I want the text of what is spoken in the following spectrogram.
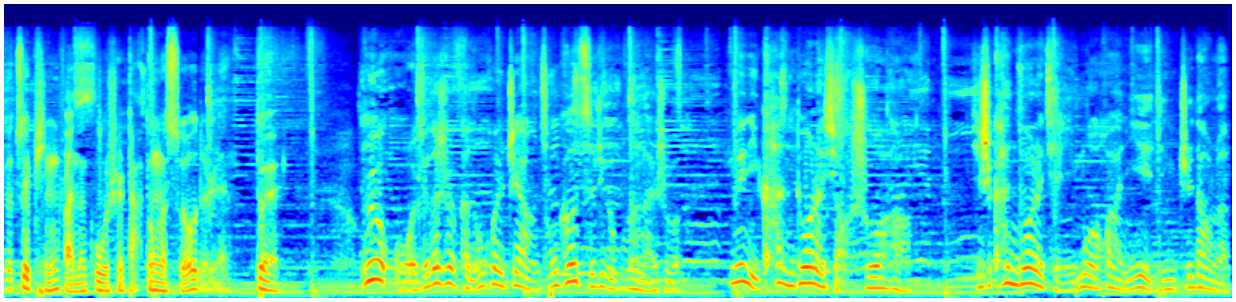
一个最平凡的故事打动了所有的人。对，因为我觉得是可能会这样。从歌词这个部分来说，因为你看多了小说哈，其实看多了潜移默化，你已经知道了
